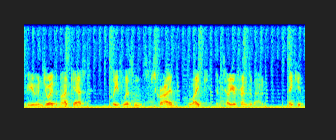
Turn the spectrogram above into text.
If you've enjoyed the podcast, please listen, subscribe, like, and tell your friends about it. Thank you.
